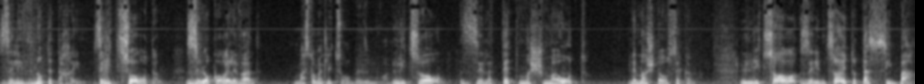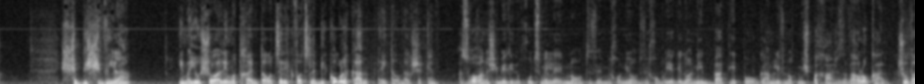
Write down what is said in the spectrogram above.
זה לבנות את החיים, זה ליצור אותם, זה לא קורה לבד. מה זאת אומרת ליצור? באיזה מובן? ליצור זה לתת משמעות למה שאתה עושה כאן. ליצור זה למצוא את אותה סיבה שבשבילה, אם היו שואלים אותך אם אתה רוצה לקפוץ לביקור לכאן, היית אומר שכן. אז רוב האנשים יגידו, חוץ מליהנות ומכוניות וחומרי, יגידו, אני באתי פה גם לבנות משפחה, שזה דבר לא קל. תשובה.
